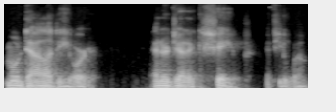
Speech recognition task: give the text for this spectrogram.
modality or energetic shape, if you will.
